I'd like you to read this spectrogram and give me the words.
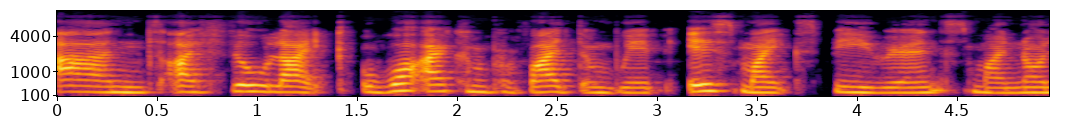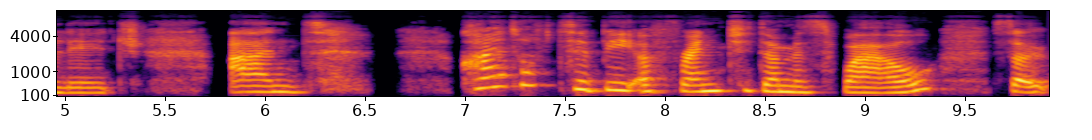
and i feel like what i can provide them with is my experience my knowledge and kind of to be a friend to them as well. So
